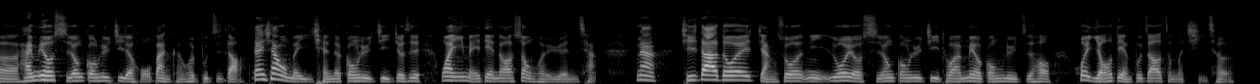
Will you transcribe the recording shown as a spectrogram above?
呃还没有使用功率计的伙伴可能会不知道，但像我们以前的功率计，就是万一没电都要送回原厂。那其实大家都会讲说，你如果有使用功率计，突然没有功率之后，会有点不知道怎么骑车，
